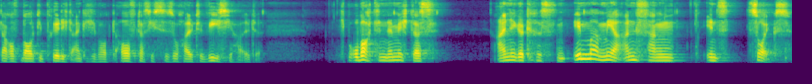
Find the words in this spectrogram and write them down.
Darauf baut die Predigt eigentlich überhaupt auf, dass ich sie so halte, wie ich sie halte. Ich beobachte nämlich, dass einige Christen immer mehr anfangen, ins Zeugs,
